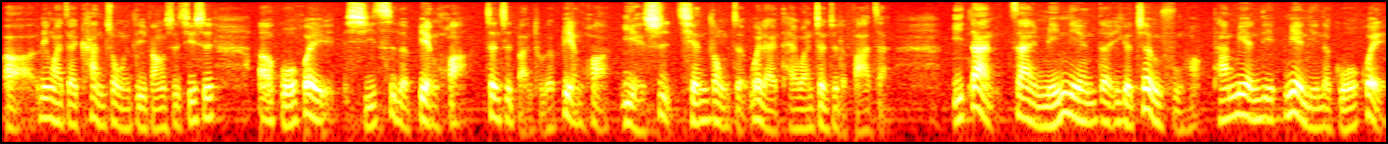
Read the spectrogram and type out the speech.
啊另外再看重的地方是，其实啊国会席次的变化、政治版图的变化，也是牵动着未来台湾政治的发展。一旦在明年的一个政府哈，它面临面临的国会，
